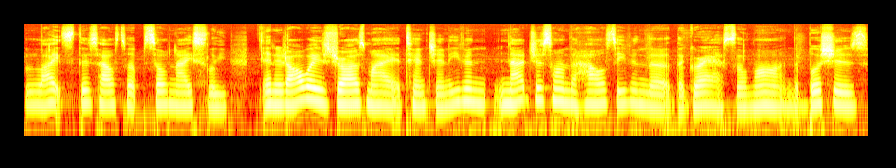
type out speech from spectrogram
lights this house up so nicely and it always draws my attention even not just on the house even the the grass the lawn the bushes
